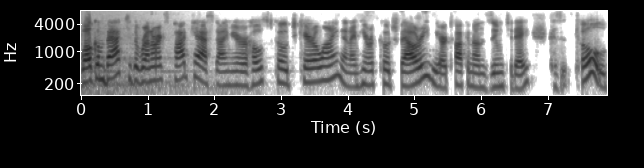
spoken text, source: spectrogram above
Welcome back to the RunRX podcast. I'm your host, Coach Caroline, and I'm here with Coach Valerie. We are talking on Zoom today because it's cold.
